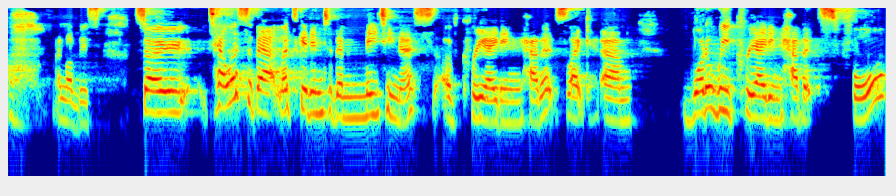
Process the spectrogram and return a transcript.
Oh, I love this. So tell us about, let's get into the meatiness of creating habits. Like, um, what are we creating habits for?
